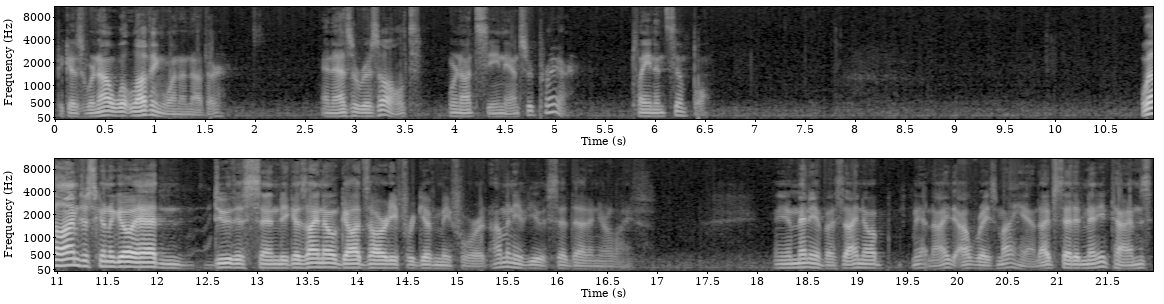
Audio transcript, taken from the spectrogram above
because we're not loving one another, and as a result, we're not seeing answered prayer. Plain and simple. Well, I'm just going to go ahead and do this sin because I know God's already forgiven me for it. How many of you have said that in your life? Many of us, I know, man, I, I'll raise my hand. I've said it many times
